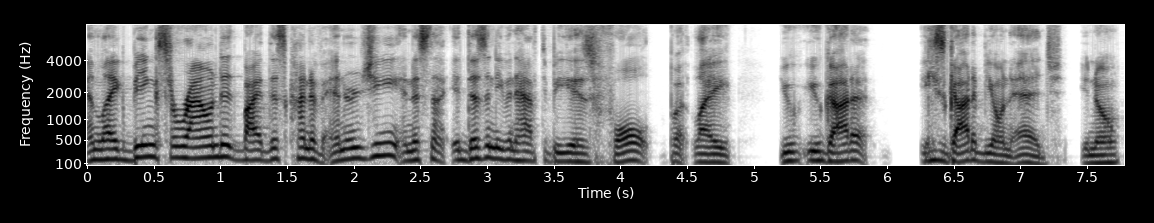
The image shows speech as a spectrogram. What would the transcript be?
and like being surrounded by this kind of energy, and it's not. It doesn't even have to be his fault, but like you, you gotta. He's got to be on edge, you know.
